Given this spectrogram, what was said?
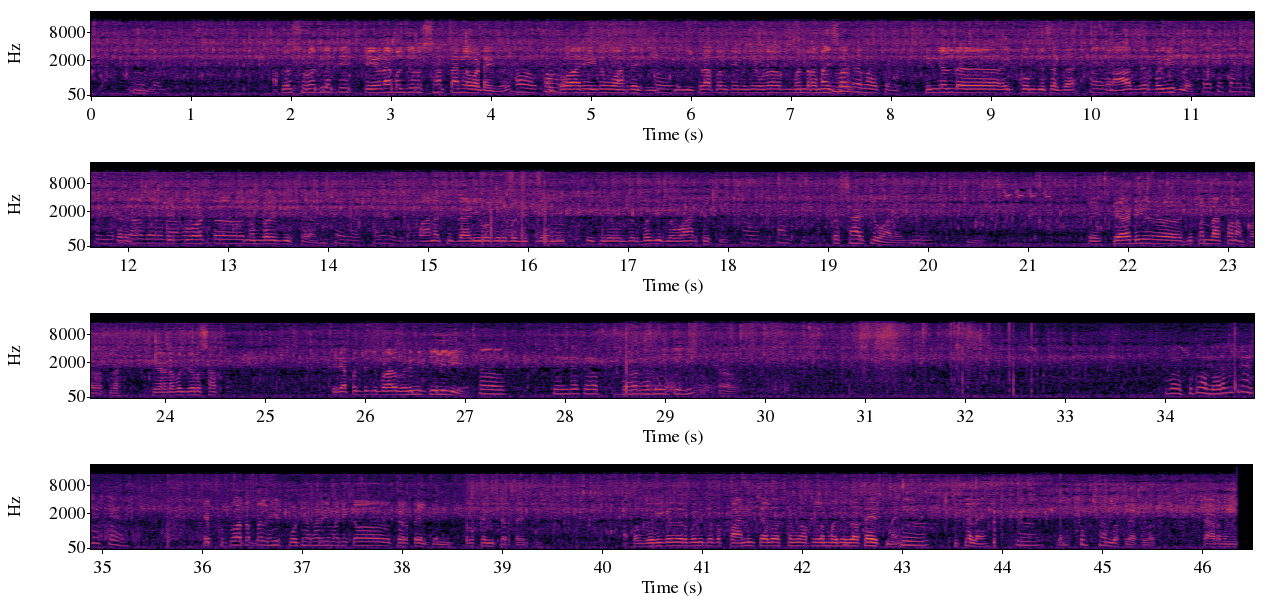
आपल्याला सुरुवातीला ते तेरा डबल झिरो सात चांगलं वाटायचं. हो फोटो चांगलं आणि एकदम वाटायची हो. म्हणजे इकडं आपल्याला ते म्हणजे एवढं मन रमायचं. मन रमायचं नाही. सिंगल एक कोंब दिसाचा हो. पण आज जर बघितलं हो. तर प्लॉट नंबर एक दिसतं. पानाची जाडी वगैरे बघितली आणि एक लेवल जर बघितलं वाढ त्याची हो. तर सारखी वाढ आहे पेराडी हे पण दाखवा ना आप- आपला. तेरा डबल झिरो सात. तरी आपण त्याची बाळभरणी केलेली आहे. हो बाळभरणी केली. तुम्हाला फुटवा मरत नाही असं काय ते फुटवात आपल्याला ही मोठ्या भरणीमध्ये कवा करता येईल कमी त्याला कमी करता येईल. आता जरी जर बघितलं तर पाणी चालू असल्यामुळे आपल्याला मध्ये जाता येत नाही. चिखल आहे. पण खूप छान बसलं आपलं चार महिने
